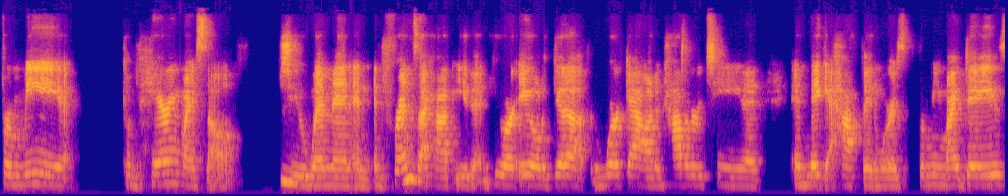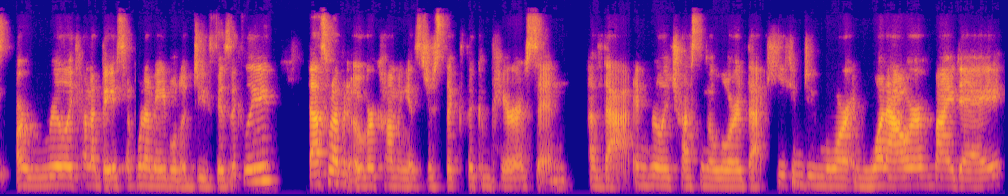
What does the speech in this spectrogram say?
for me, comparing myself to mm-hmm. women and, and friends I have even who are able to get up and work out and have a routine and and make it happen. Whereas for me, my days are really kind of based on what I'm able to do physically. That's what I've been overcoming is just like the, the comparison of that and really trusting the Lord that He can do more in one hour of my day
